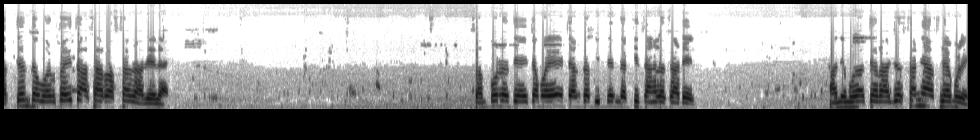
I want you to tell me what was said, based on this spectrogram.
अत्यंत वर्दळीचा असा रस्ता झालेला आहे. संपूर्ण द्यायच्यामुळे त्यांचा बिझनेस नक्की चांगला चालेल. आणि मुळात त्या राजस्थानी असल्यामुळे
